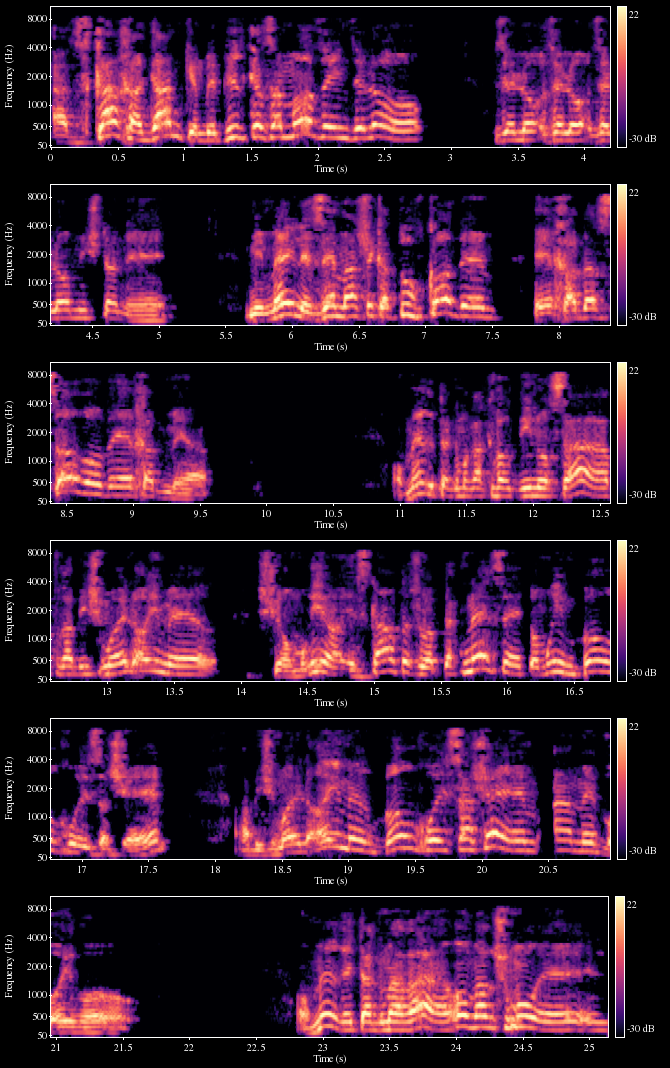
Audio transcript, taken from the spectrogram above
אז ככה גם כן בברכס המוזן זה לא, זה לא, זה לא, זה לא משתנה. ממילא זה מה שכתוב קודם, אחד עשורו ואחד מאה. אומרת הגמרא כבר דין נוסף, רבי שמואל לא אומר, שאומרים, הזכרת שבבית הכנסת, אומרים בורכו את השם, רבי שמואל לא אומר, בורכו את השם, המבוירו. אומרת הגמרא, אומר שמואל,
